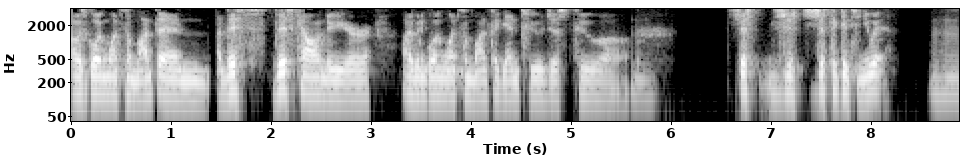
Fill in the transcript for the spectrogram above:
I was going once a month. And this this calendar year, I've been going once a month again too, just to uh, Mm. just just just to continue it. Mm-hmm.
